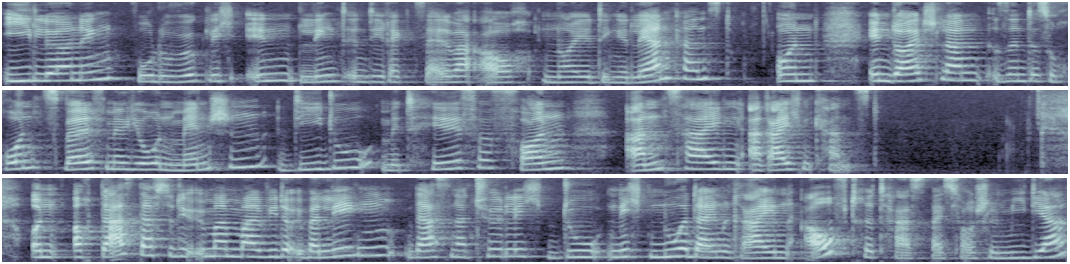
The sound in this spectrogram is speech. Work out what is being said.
E-Learning, wo du wirklich in LinkedIn direkt selber auch neue Dinge lernen kannst. Und in Deutschland sind es rund 12 Millionen Menschen, die du mit Hilfe von Anzeigen erreichen kannst. Und auch das darfst du dir immer mal wieder überlegen, dass natürlich du nicht nur deinen reinen Auftritt hast bei Social Media,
